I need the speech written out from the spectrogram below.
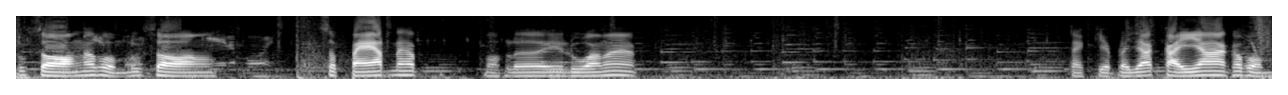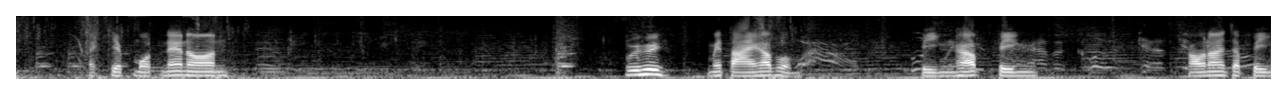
ลูกซองครับผม ลูกซองสเปซนะครับ บอกเลยรัวมาก แต่เก็บระยะไกลยากครับผม แต่เก็บหมดแน่นอนเฮ้ยเฮ้ย ไม่ตายครับผม ปิงครับปิงเขาน่าจะปิง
